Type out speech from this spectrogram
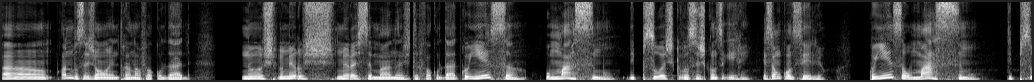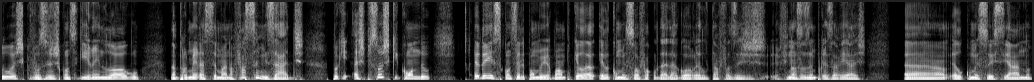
uh, quando vocês vão entrar na faculdade, nos primeiros primeiras semanas de faculdade, conheça o máximo de pessoas que vocês conseguirem. Esse é um conselho. Conheça o máximo de pessoas que vocês conseguirem logo na primeira semana. Faça amizades. Porque as pessoas que quando. Eu dei esse conselho para o meu irmão, porque ele, ele começou a faculdade agora, ele está a fazer finanças empresariais. Uh, ele começou esse ano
